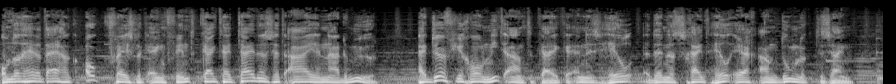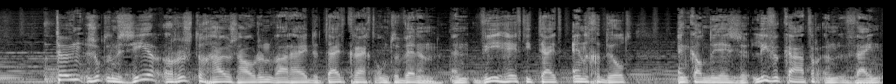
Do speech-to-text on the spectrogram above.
Omdat hij dat eigenlijk ook vreselijk eng vindt... kijkt hij tijdens het aaien naar de muur. Hij durft je gewoon niet aan te kijken en, is heel, en het schijnt heel erg aandoenlijk te zijn. Teun zoekt een zeer rustig huishouden waar hij de tijd krijgt om te wennen. En wie heeft die tijd en geduld en kan deze lieve kater een fijn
